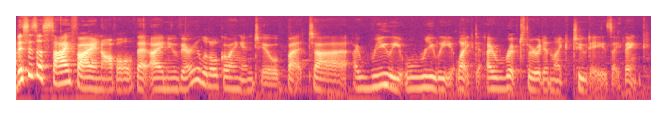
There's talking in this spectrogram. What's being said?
This is a sci-fi novel that I knew very little going into, but uh, I really, really liked it. I ripped through it in like two days, I think.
